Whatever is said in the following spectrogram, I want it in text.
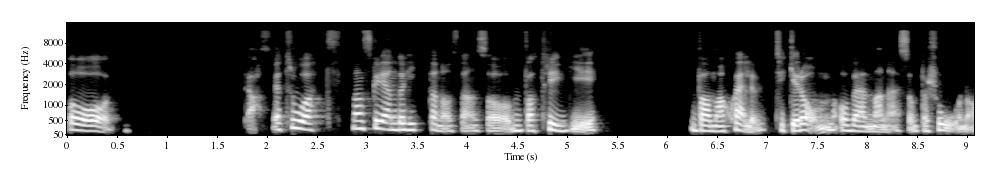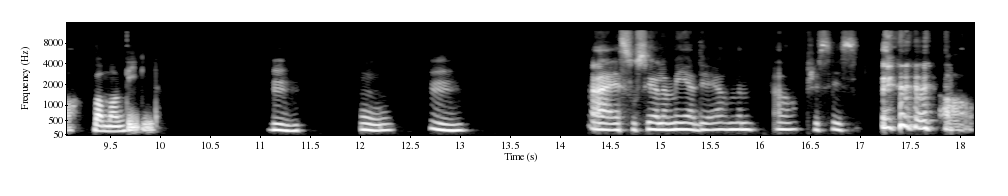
Och ja, jag tror att man ska ju ändå hitta någonstans och vara trygg i vad man själv tycker om och vem man är som person och vad man vill. Mm. Mm. Mm. Nej, sociala medier, ja men ja, precis. Ja,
